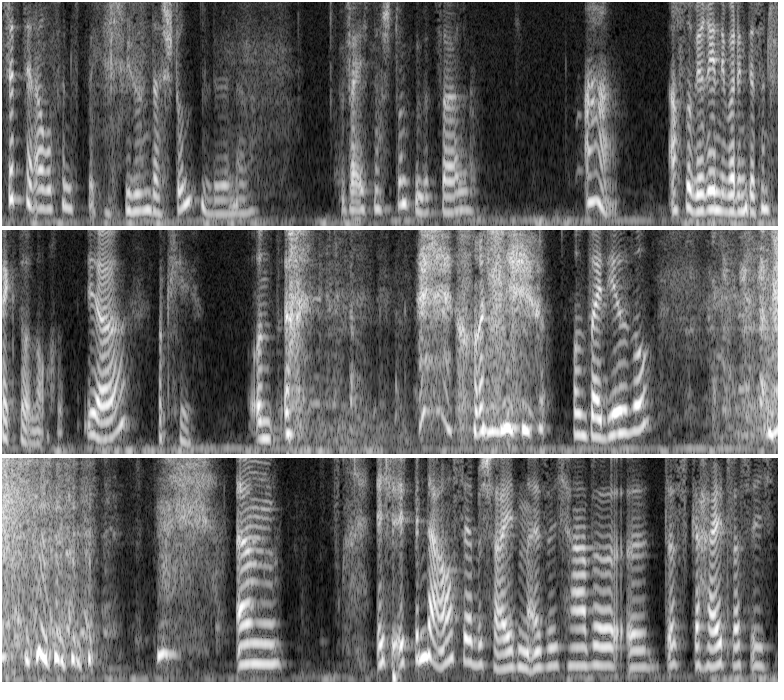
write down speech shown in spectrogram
17,50 Euro? Wieso sind das Stundenlöhne? Weil ich noch Stunden bezahle. Ah, Ach so, wir reden über den Desinfektor noch. Ja. Okay. Und, und, und bei dir so? Ähm, ich, ich, bin da auch sehr bescheiden. Also ich habe äh, das Gehalt, was ich,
